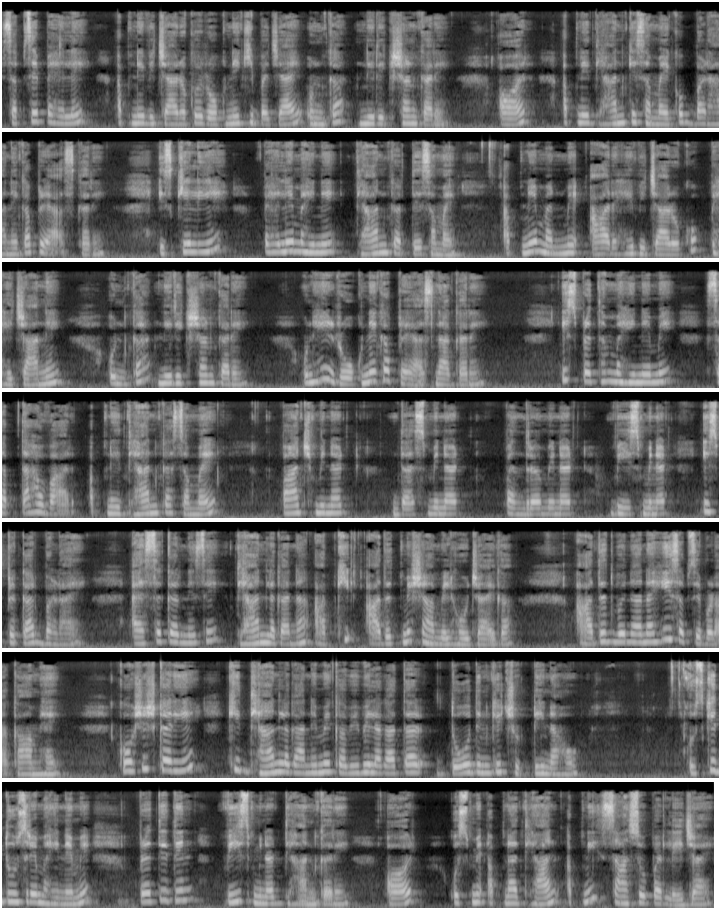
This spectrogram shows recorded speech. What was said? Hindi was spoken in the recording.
सबसे पहले अपने विचारों को रोकने की बजाय उनका निरीक्षण करें और अपने ध्यान के समय को बढ़ाने का प्रयास करें। इसके लिए पहले महीने ध्यान करते समय अपने मन में आ रहे विचारों को पहचानें, उनका निरीक्षण करें, उन्हें रोकने का प्रयास ना करें। इस प्रथम महीने में सप्ताहवार अपने ध्यान का समय, पाँच मिनट, दस मिनट, पंद्रह मिनट, बीस मिनट, इस प्रकार बढ़ाएँ। ऐसा करने से ध्यान लगाना आपकी आदत में शामिल हो जाएगा। आदत बनाना ही सबसे बड़ा काम है। कोशिश करिए कि ध्यान लगाने में कभी भी लगातार दो दिन की छुट्टी ना हो। उसके दूसरे महीने में प्रतिदिन 20 मिनट ध्यान करें और उसमें अपना ध्यान अपनी सांसों पर ले जाएँ।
